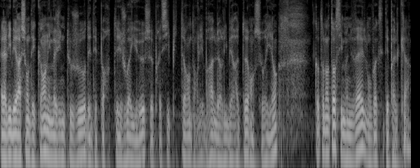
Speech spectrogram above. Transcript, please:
à la libération des camps, on imagine toujours des déportés joyeux se précipitant dans les bras de leur libérateur en souriant. Quand on entend Simone Veil, on voit que ce n'était pas le cas.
